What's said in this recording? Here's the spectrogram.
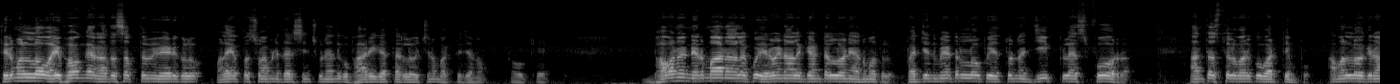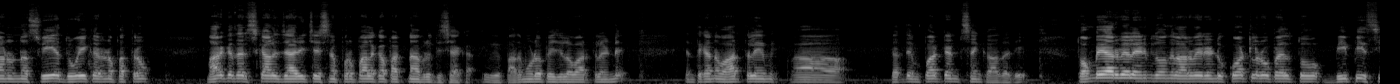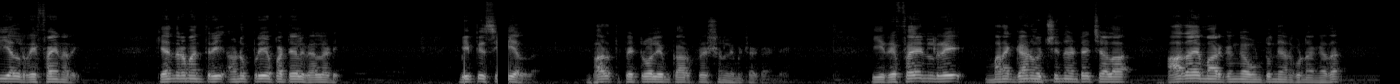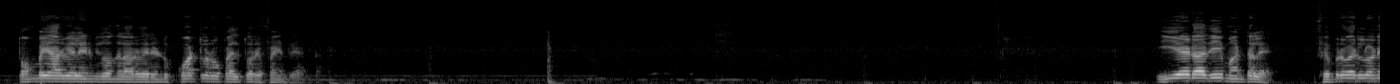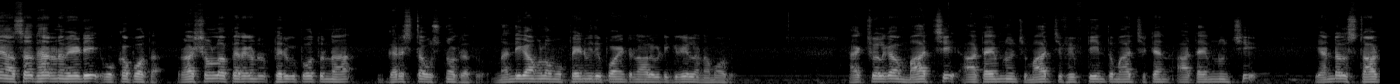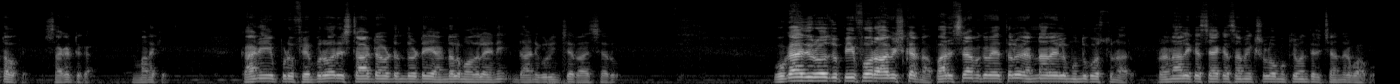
తిరుమలలో వైభవంగా రథసప్తమి వేడుకలు మలయప్ప స్వామిని దర్శించుకునేందుకు భారీగా తరలివచ్చిన భక్తజనం. ఓకే. భవన నిర్మాణాలకు ఇరవై నాలుగు గంటల్లోనే అనుమతులు. పద్దెనిమిది మీటర్లలోపు ఎత్తున్న జీ ప్లస్ ఫోర్ అంతస్తుల వరకు వర్తింపు. అమల్లోకి రానున్న స్వీయ ధృవీకరణ పత్రం మార్గదర్శకాలు జారీ చేసిన పురపాలక పట్టణాభివృద్ధి శాఖ. ఇవి పదమూడో పేజీలో వార్తలండి. ఎంతకన్నా వార్తలేమి పెద్ద ఇంపార్టెంట్స్ ఏం కాదు అది. తొంభై ఆరు వేల ఎనిమిది వందల అరవై రెండు కోట్ల రూపాయలతో బీపీసీఎల్ రిఫైనరీ. కేంద్ర మంత్రి అనుప్రియ పటేల్ వెల్లడి. BPCL Bharat Petroleum Corporation Limited అండి. ఈ రిఫైనరీ మనకు కానీ వచ్చిందంటే చాలా ఆదాయ మార్గంగా ఉంటుంది అనుకున్నాం కదా. తొంభై ఆరు వేల ఎనిమిది వందల అరవై రెండు కోట్ల రూపాయలతో రిఫైనరీ అంట. ఈ ఏడాది మంటలే. ఫిబ్రవరిలోనే అసాధారణ వేడి ఉక్కపోత. రాష్ట్రంలో పెరగ పెరిగిపోతున్న గరిష్ట ఉష్ణోగ్రతలు. నందిగామలో ముప్పై ఎనిమిది పాయింట్ నాలుగు డిగ్రీల నమోదు. యాక్చువల్గా మార్చి ఆ టైం నుంచి మార్చి ఫిఫ్టీన్త్ మార్చి టెన్ ఆ టైం నుంచి ఎండలు స్టార్ట్ అవుతాయి సగటుగా మనకి. కానీ ఇప్పుడు ఫిబ్రవరి స్టార్ట్ అవడంతో ఎండలు మొదలైనవి దాని గురించే రాశారు. ఉగాది రోజు పీ ఫోర్ ఆవిష్కరణ. పారిశ్రామికవేత్తలు ఎన్ఆర్ఐలు ముందుకు వస్తున్నారు ప్రణాళిక శాఖ సమీక్షలో ముఖ్యమంత్రి చంద్రబాబు.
